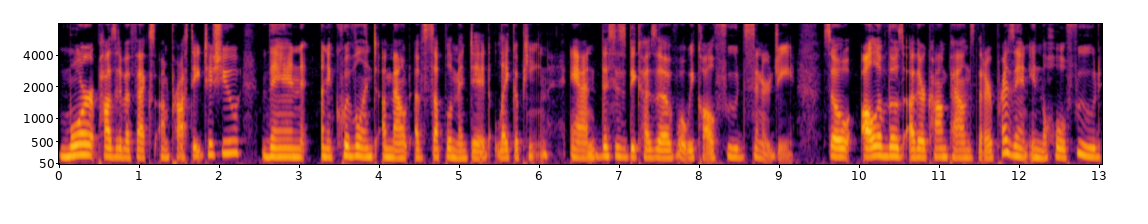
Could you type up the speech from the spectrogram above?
more positive effects on prostate tissue than an equivalent amount of supplemented lycopene. And this is because of what we call food synergy. So, all of those other compounds that are present in the whole food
